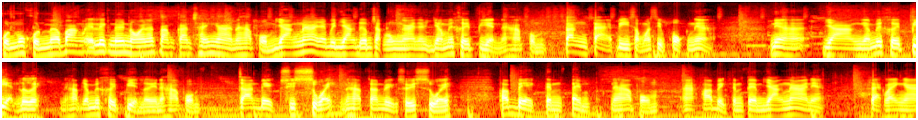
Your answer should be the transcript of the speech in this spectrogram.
ขนมงขนแมวบ้างเล็กๆน้อยๆนะตามการใช้งานนะครับผมยางหน้ายังเป็นยางเดิมจากโรงงานยังไม่เคยเปลี่ยนนะครับผมตั้งแต่ปี 2016 เนี่ยเนี่ยฮะยางยังไม่เคยเปลี่ยนเลยนะครับยังไม่เคยเปลี่ยนเลยนะครับผมจานเบรกสวยๆนะครับจานเบรกสวยๆผ้าเบรกเต็มๆนะครับผมอะผ้าเบรกเต็มๆยางหน้าเนี่ยแตกลายงา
